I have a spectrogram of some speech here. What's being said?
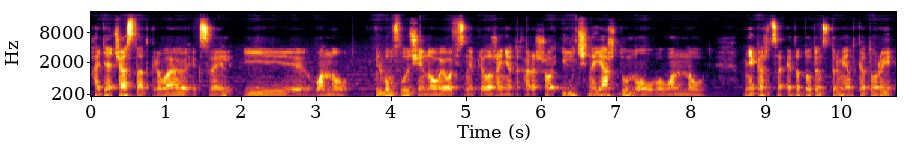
Хотя часто открываю Excel и OneNote. В любом случае, новые офисные приложения это хорошо, и лично я жду нового OneNote. Мне кажется, это тот инструмент, который,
